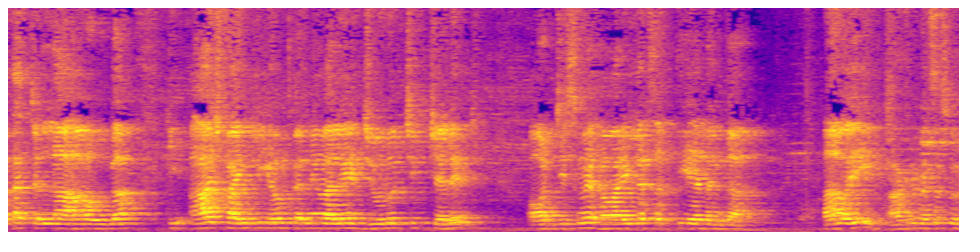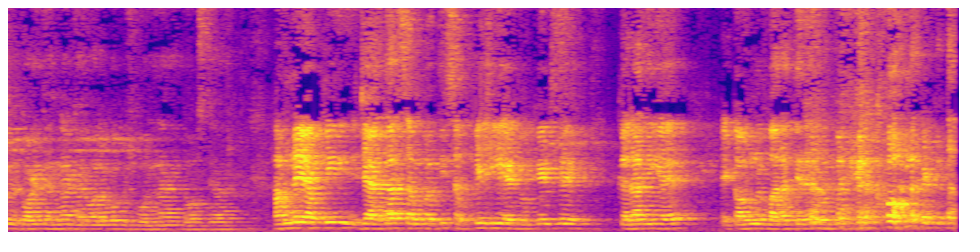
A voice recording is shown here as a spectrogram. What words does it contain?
पता चल रहा होगा कि आज फाइनली हम करने वाले हैं जोलो चिप चैलेंज और जिसमें हमारी लग सकती है लंका हाँ भाई। आखिरी मैसेज को रिकॉर्ड करना है घर वालों को कुछ बोलना है दोस्त यार। हमने अपनी जायदाद संपत्ति सबके लिए एडवोकेट से करा दिया है। अकाउंट में बारह तेरह रुपए का कॉल रखता?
